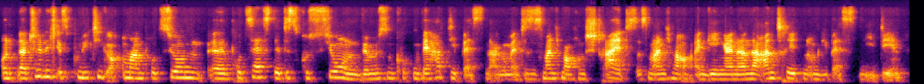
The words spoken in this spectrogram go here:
Und natürlich ist Politik auch immer ein äh, Prozess der Diskussion. Wir müssen gucken, wer hat die besten Argumente. Es ist manchmal auch ein Streit. Es ist manchmal auch ein Gegeneinander antreten um die besten Ideen.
